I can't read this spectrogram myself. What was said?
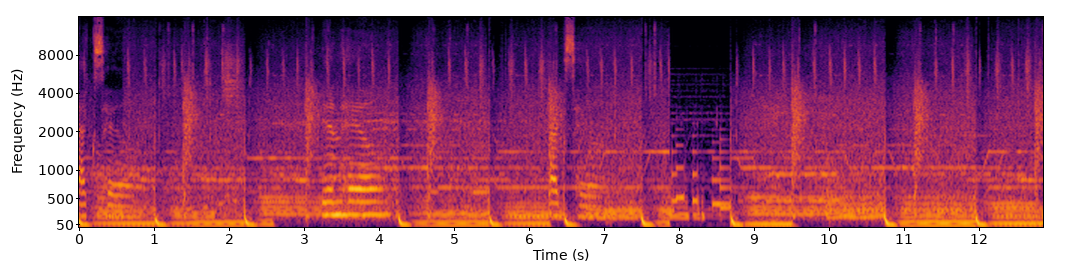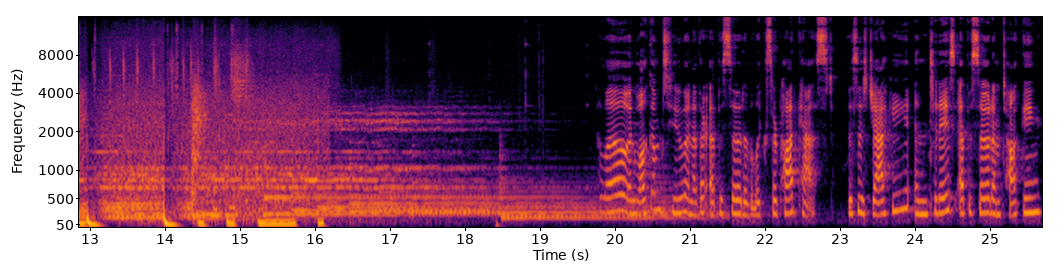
exhale. Inhale, exhale. Welcome to another episode of Elixir Podcast. This is Jackie, and today's episode I'm talking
